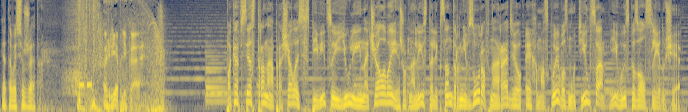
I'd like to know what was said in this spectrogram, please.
этого сюжета. Реплика. Пока вся страна прощалась с певицей Юлией Началовой, журналист Александр Невзоров на радио «Эхо Москвы» возмутился и высказал следующее –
